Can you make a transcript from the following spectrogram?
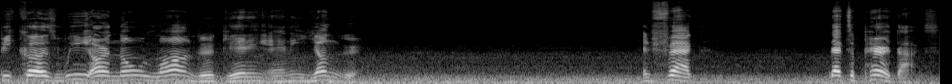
because we are no longer getting any younger. In fact, that's a paradox.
